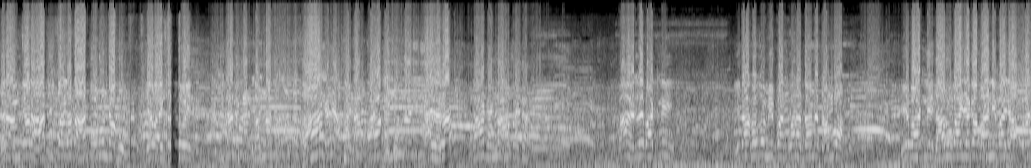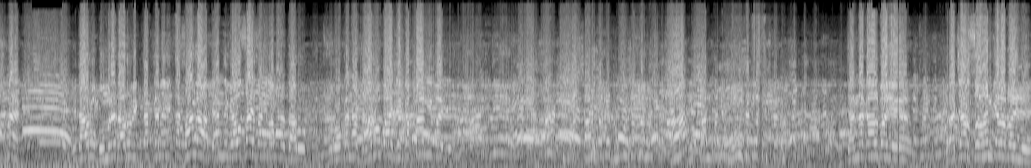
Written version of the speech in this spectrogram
तर आमच्यावर हात उचलला तर हात वरून टाकू. जे व्हायचं ते होईल हा? काय झालं का घडला? हा प्रकार? काय हल्ले बाटली? ही दाखवतो मी पण. कोणा दम आहे, थांबवा. ही बाटली दारू पाहिजे का? पाणी पाहिजे? हा प्रश्न आहे. ही दारू भुमरे दारू विकतात का नाही विकतात? सांगा. त्यांनी व्यवसाय सांगला माझा दारू. लोकांना दारू पाहिजे का पाणी पाहिजे? त्यांना काय पाहिजे. प्रचार सहन केला पाहिजे.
